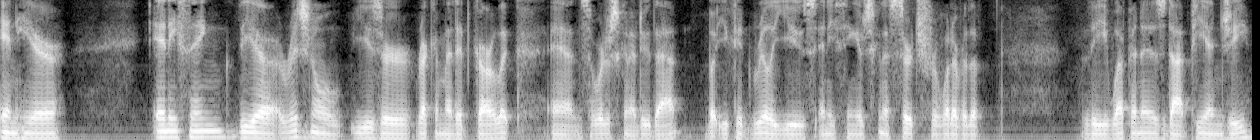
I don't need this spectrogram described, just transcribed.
in here anything the uh, original user recommended garlic and so we're just going to do that. But you could really use anything. You're just going to search for whatever the the weapon is .png.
